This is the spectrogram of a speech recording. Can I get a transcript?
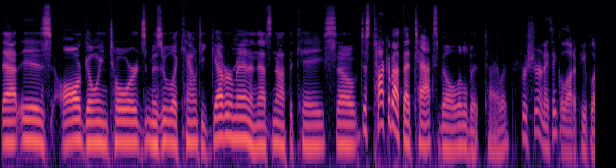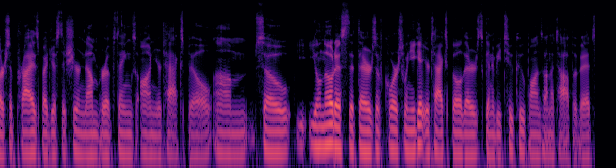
that is all going towards Missoula County government, and that's not the case. So, just talk about that tax bill a little bit, Tyler. For sure, and I think a lot of people are surprised by just the sheer number of things on your tax bill. Um, so, you'll notice that there's, of course, when you get your tax bill, there's going to be two coupons on the top of it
